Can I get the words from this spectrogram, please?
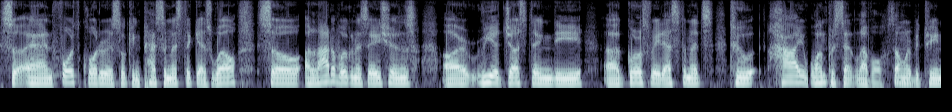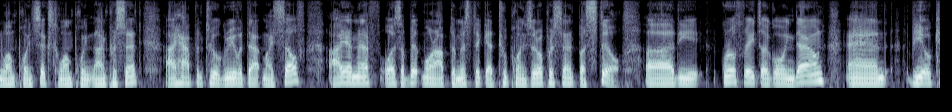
So, and fourth quarter is looking pessimistic as well. So a lot of organizations are readjusting the uh, growth rate estimates to high 1% level, somewhere between 1.6 to 1.9%. I happen to agree with that myself. IMF was a bit more optimistic at 2.0%, but still, uh, the growth rates are going down, and BOK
